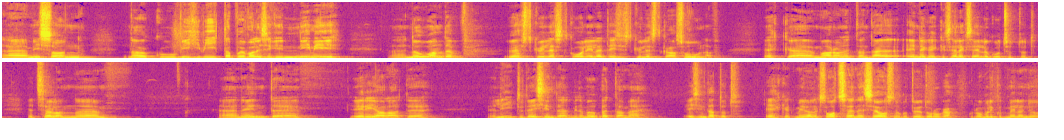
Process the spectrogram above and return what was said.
eh, mis on nagu vihi, viitab võib-olla isegi nimi eh, nõuandev ühest küljest koolile, teisest küljest ka suunav. ehk ma arvan, et ta on ennekõike selleks ellu kutsutud, et seal on nende erialade liitude esindajad, mida me õpetame, esindatud, ehk et meil oleks otsene seos nagu tööturuga, loomulikult meil on ju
